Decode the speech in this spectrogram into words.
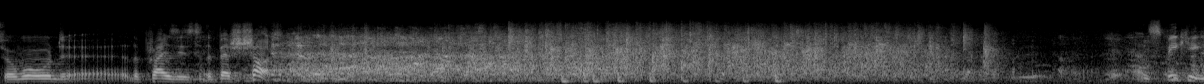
to award uh, the prizes to the best shot. and speaking,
